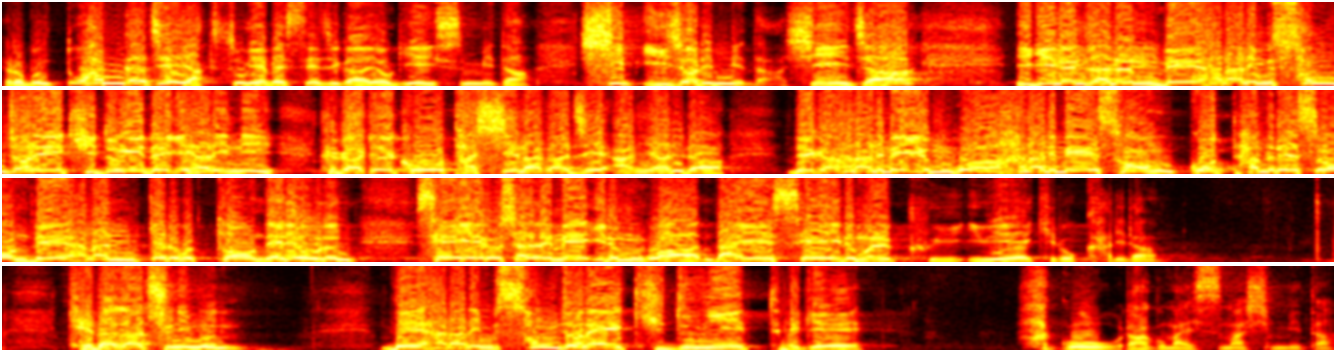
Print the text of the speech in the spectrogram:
여러분 또 한 가지의 약속의 메시지가 여기에 있습니다. 12절입니다. 시작. 이기는 자는 내 하나님 성전의 기둥이 되게 하리니 그가 결코 다시 나가지 아니하리라. 내가 하나님의 이름과 하나님의 성 곧 하늘에서 내 하나님께로부터 내려오는 새 예루살렘의 이름과 나의 새 이름을 그 위에 기록하리라. 게다가 주님은 내 하나님 성전의 기둥이 되게 하고라고 말씀하십니다.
